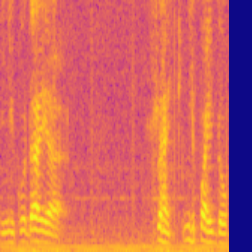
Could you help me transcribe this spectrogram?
И никуда я, Сань, не пойду.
